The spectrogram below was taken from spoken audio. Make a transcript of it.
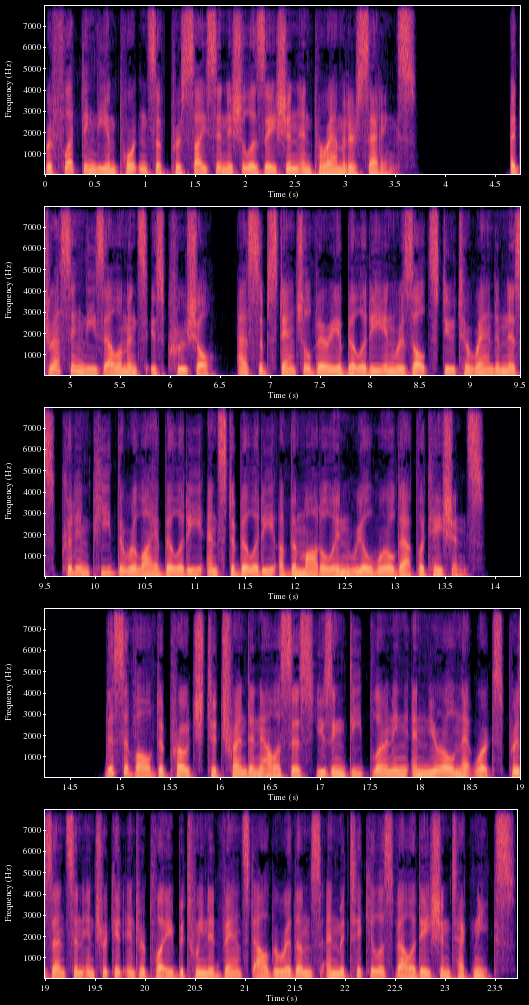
reflecting the importance of precise initialization and parameter settings. Addressing these elements is crucial, as substantial variability in results due to randomness could impede the reliability and stability of the model in real world applications. This evolved approach to trend analysis using deep learning and neural networks presents an intricate interplay between advanced algorithms and meticulous validation techniques.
